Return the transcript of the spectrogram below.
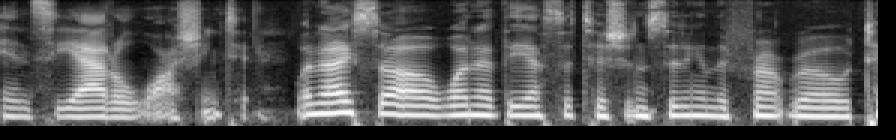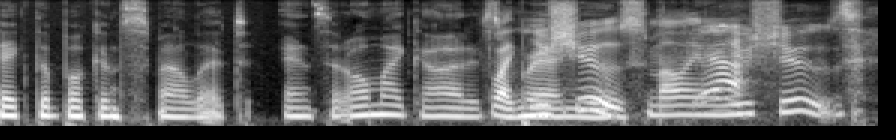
in Seattle, Washington. When I saw one of the estheticians sitting in the front row take the book and smell it and said, "Oh my God, it's It's like new brand shoes, smelling Yeah. new shoes.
